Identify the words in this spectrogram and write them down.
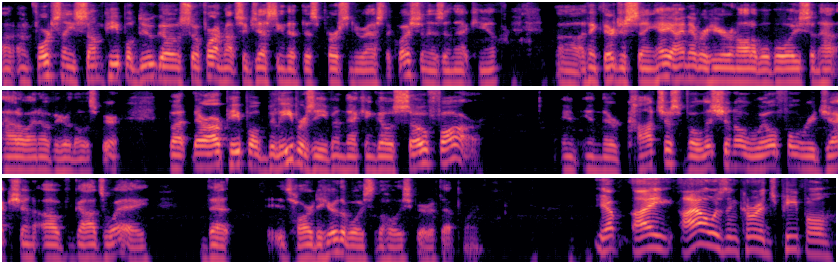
uh, unfortunately, some people do go so far. I'm not suggesting that this person who asked the question is in that camp. Uh, I think they're just saying, "Hey, I never hear an audible voice, and how, how do I know if I hear the Holy Spirit?" But there are people, believers even, that can go so far in, in their conscious, volitional, willful rejection of God's way that it's hard to hear the voice of the Holy Spirit at that point. Yep. I, I always encourage people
